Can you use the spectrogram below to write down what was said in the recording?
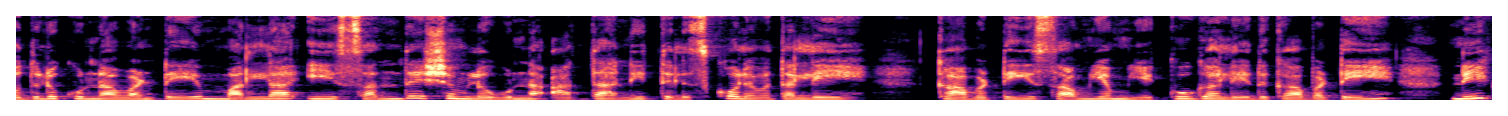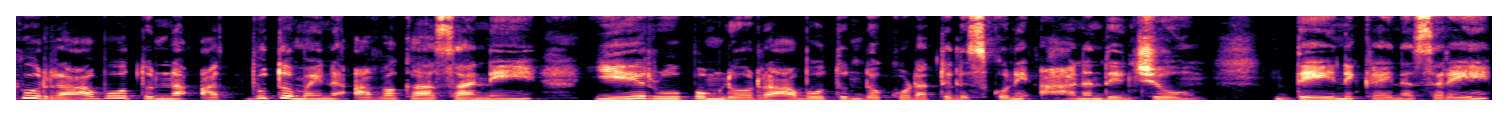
వదులుకున్నావంటే మళ్ళా ఈ సందేశంలో ఉన్న అర్థాన్ని తెలుసుకోలేవు తల్లి. కాబట్టి సమయం ఎక్కువగా లేదు కాబట్టి నీకు రాబోతున్న అద్భుతమైన అవకాశాన్ని ఏ రూపంలో రాబోతుందో కూడా తెలుసుకొని ఆనందించు. దేనికైనా సరే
